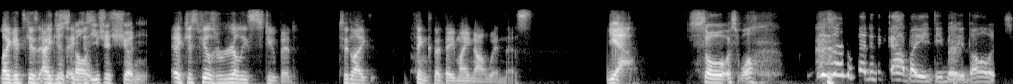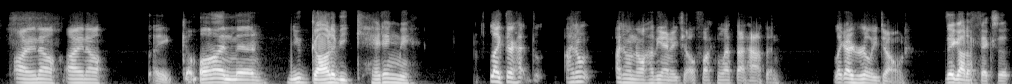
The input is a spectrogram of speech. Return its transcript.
Like it's just I just, just just you just shouldn't. it just feels really stupid to like think that they might not win this. Yeah. So as well He's underbetting the cap by eighteen million dollars. I know, I know. Like, come on, man. You gotta be kidding me. Like there, ha- I don't, I don't know how the NHL fucking let that happen. Like I really don't. They gotta fix it.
